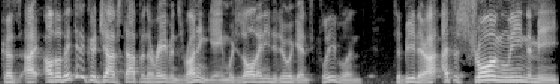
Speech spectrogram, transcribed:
because I. Although they did a good job stopping the Ravens' running game, which is all they need to do against Cleveland to be there. I, that's a strong lean to me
